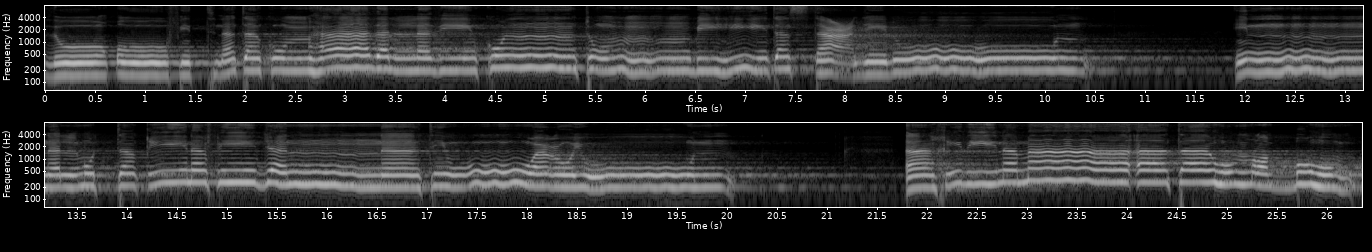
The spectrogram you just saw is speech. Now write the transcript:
ذوقوا فتنتكم هذا الذي كنتم به تستعجلون. إن المتقين في جنات وعيون. آخذين ما آتاهم ربهم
